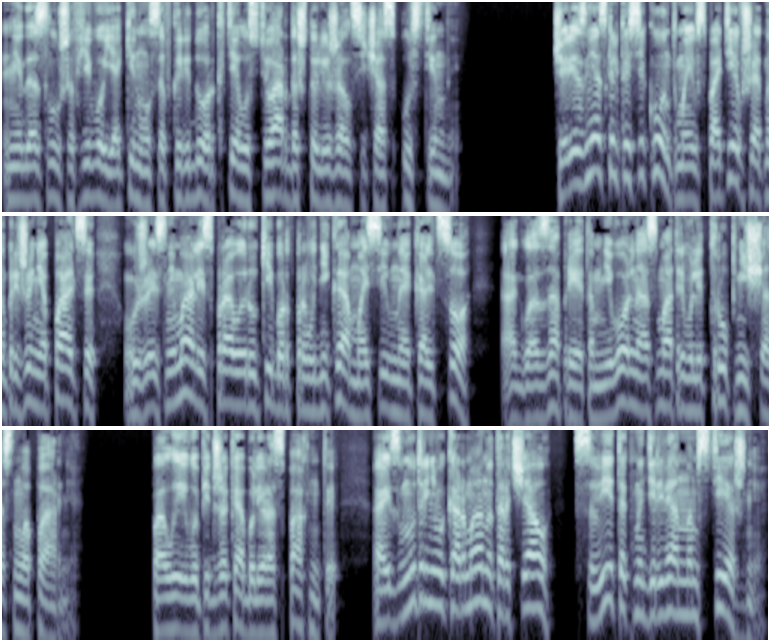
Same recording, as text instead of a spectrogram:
Не дослушав его, я кинулся в коридор к телу стюарда, что лежал сейчас у стены. Через несколько секунд мои вспотевшие от напряжения пальцы уже снимали с правой руки бортпроводника массивное кольцо, а глаза при этом невольно осматривали труп несчастного парня. Полы его пиджака были распахнуты, а из внутреннего кармана торчал свиток на деревянном стержне.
